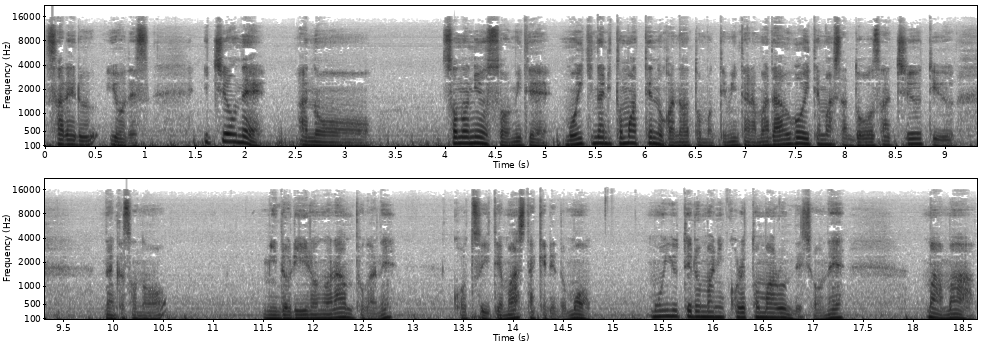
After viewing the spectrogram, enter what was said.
されるようです。一応ね、あのーそのニュースを見て、もういきなり止まってんのかなと思って見たらまだ動いてました。動作中っていう、なんかその、緑色のランプがね、こうついてましたけれども、もう言うてる間にこれ止まるんでしょうね。まあまあ、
